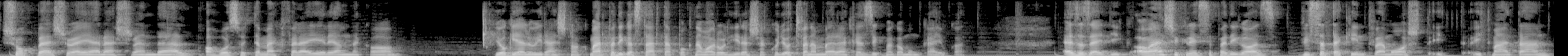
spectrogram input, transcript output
sok belső eljárásrenddel ahhoz, hogy te megfeleljél ennek a jogi előírásnak. Márpedig a startupok nem arról híresek, hogy 50 emberrel kezdik meg a munkájukat. Ez az egyik. A másik része pedig az, visszatekintve most itt, itt Máltán,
